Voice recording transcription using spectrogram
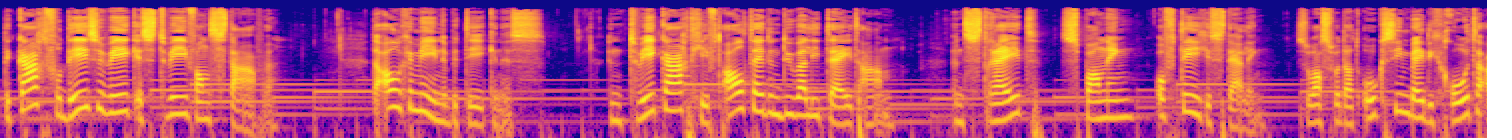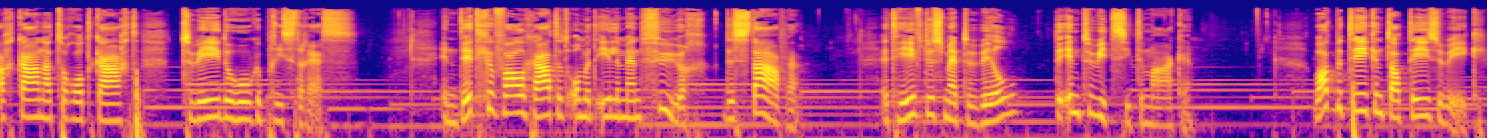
De kaart voor deze week is 2 van staven. De algemene betekenis. Een tweekaart geeft altijd een dualiteit aan. Een strijd, spanning of tegenstelling. Zoals we dat ook zien bij de grote arcana tarotkaart 2 de hoge priesteres. In dit geval gaat het om het element vuur, de staven. Het heeft dus met de wil, de intuïtie te maken. Wat betekent dat deze week?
